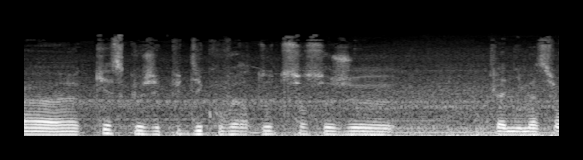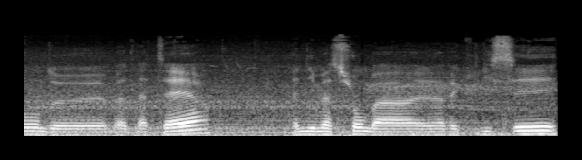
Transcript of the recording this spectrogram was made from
Euh, qu'est-ce que j'ai pu découvrir d'autre sur ce jeu L'animation de, bah, de, la Terre, l'animation bah, avec lycée,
